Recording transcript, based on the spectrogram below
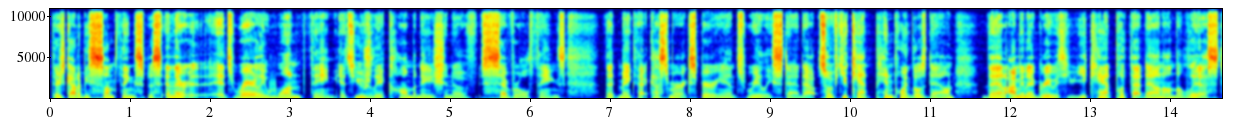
There's got to be something specific, and there it's rarely one thing. It's usually a combination of several things that make that customer experience really stand out. So if you can't pinpoint those down, then I'm going to agree with you. You can't put that down on the list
